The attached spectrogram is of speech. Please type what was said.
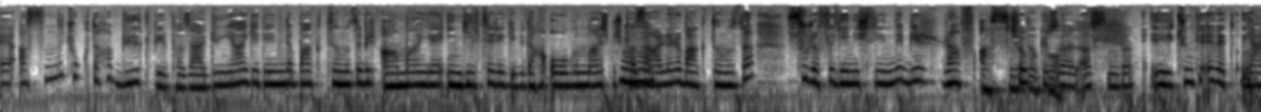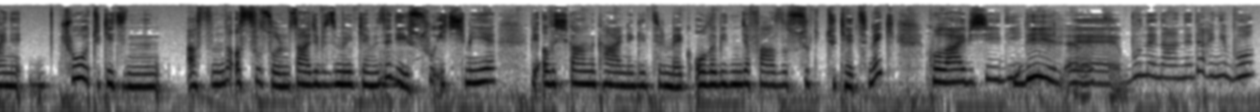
e, aslında çok daha büyük bir pazar. Dünya genelinde baktığımızda bir Almanya, İngiltere gibi daha olgunlaşmış Hı-hı. pazarlara baktığımızda su rafı genişliğinde bir raf aslında çok bu. Çok güzel aslında. E, çünkü evet Hı. yani çoğu tüketicinin aslında asıl sorun sadece bizim ülkemizde değil su içmeyi bir alışkanlık haline getirmek olabildiğince fazla su tüketmek kolay bir şey değil. Değil evet. Ee, bu nedenle de hani bu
